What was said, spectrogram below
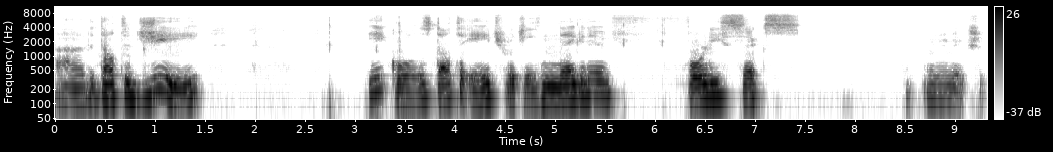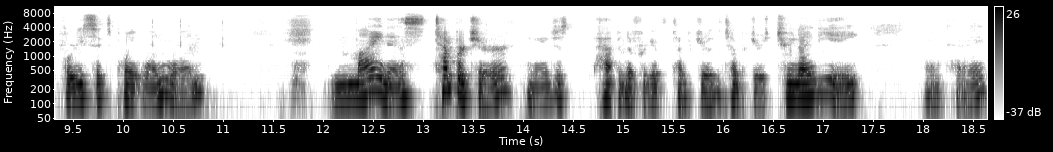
Uh, the delta G equals delta H, which is negative 46, let me make sure, 46.11 minus temperature, and I just happened to forget the temperature. The temperature is 298. Okay.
